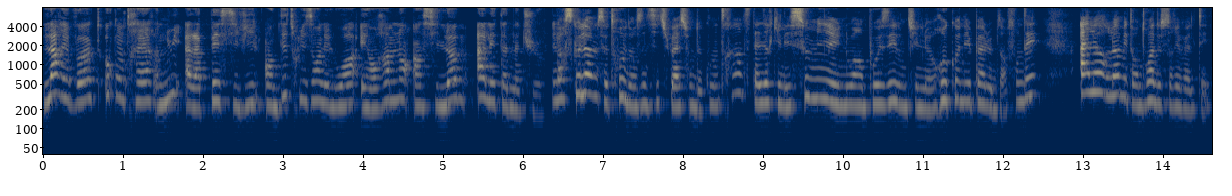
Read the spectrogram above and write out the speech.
La révolte, au contraire, nuit à la paix civile en détruisant les lois et en ramenant ainsi l'homme l'état de nature. Lorsque l'homme se trouve dans une situation de contrainte, c'est-à-dire qu'il est soumis à une loi imposée dont il ne reconnaît pas le bien fondé, alors l'homme est en droit de se révolter.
